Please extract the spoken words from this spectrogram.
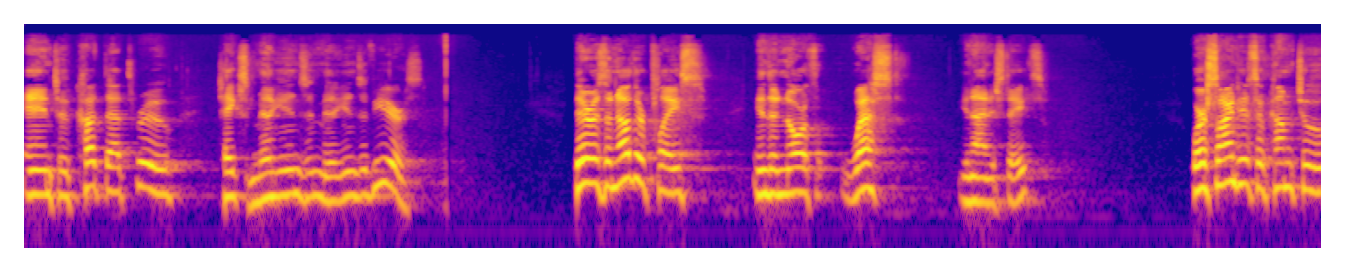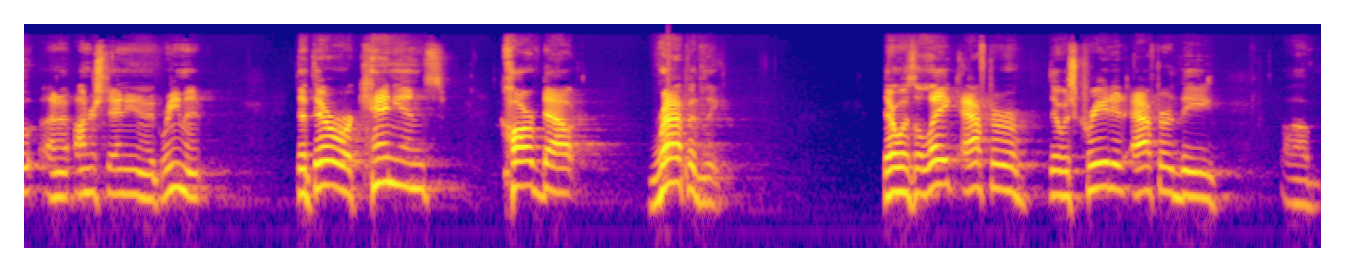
and to cut that through takes millions and millions of years. There is another place in the northwest United States where scientists have come to an understanding and agreement that there were canyons carved out rapidly. There was a lake after that was created after the um,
